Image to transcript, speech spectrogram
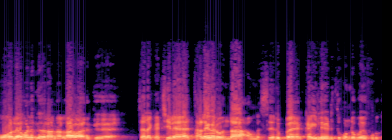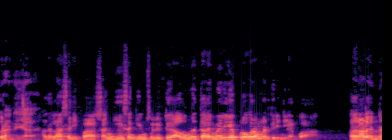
உன் லெவலுக்கு இதெல்லாம் நல்லாவா இருக்கு? சில கட்சியில தலைவர் வந்தா அவங்க செருப்பை கையில எடுத்து கொண்டு போய் கொடுக்குறாங்கய்யா அதெல்லாம் சரிப்பா. சங்கி சங்கின்னு சொல்லிட்டு அவங்க தலைமையிலேயே ப்ரோக்ராம் நடத்துறீங்களேப்பா அதனால என்ன?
